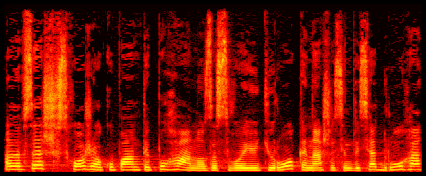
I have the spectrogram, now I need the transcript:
Але все ж, схоже, окупанти погано засвоюють уроки. Наша 72-га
